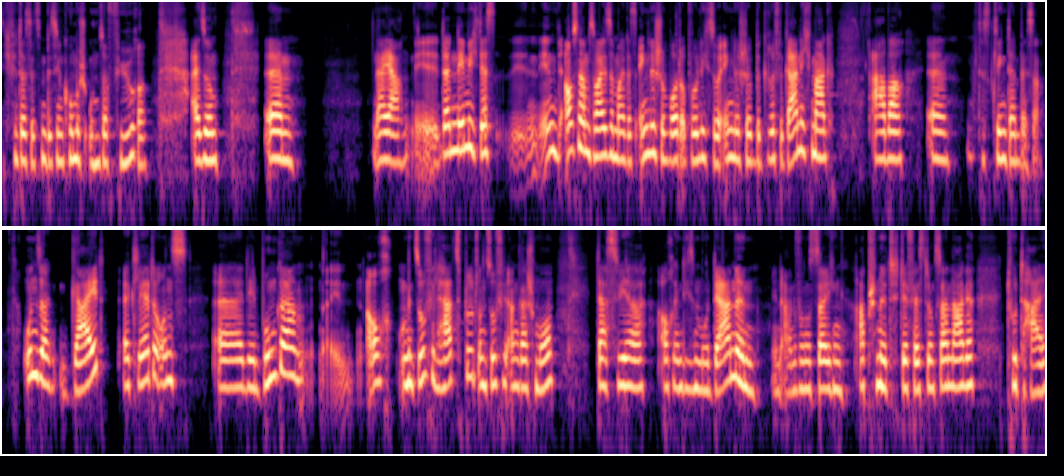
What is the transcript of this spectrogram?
Ich finde das jetzt ein bisschen komisch, unser Führer. Also, ähm, naja, äh, dann nehme ich das in, ausnahmsweise mal das englische Wort, obwohl ich so englische Begriffe gar nicht mag, aber äh, das klingt dann besser. Unser Guide erklärte uns, äh, den Bunker äh, auch mit so viel Herzblut und so viel Engagement, dass wir auch in diesem modernen, in Anführungszeichen, Abschnitt der Festungsanlage total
